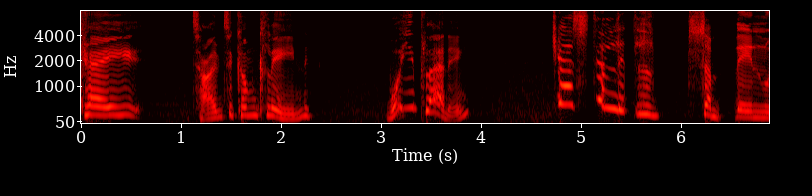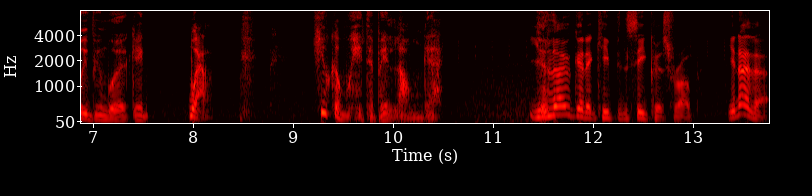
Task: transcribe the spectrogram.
Okay, time to come clean. What are you planning? Just a little something we've been working. Well, you can wait a bit longer. You're no good at keeping secrets, Rob. You know that.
